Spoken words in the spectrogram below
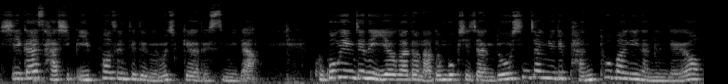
C가 42% 등으로 집계가 됐습니다. 고공행진을 이어가던 아동복 시장도 신장률이 반토막이 났는데요.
